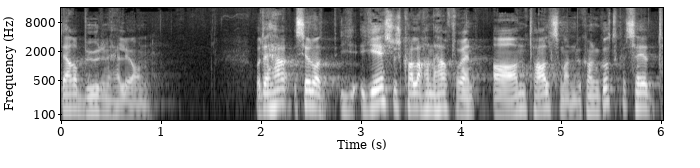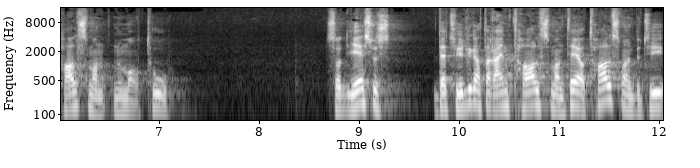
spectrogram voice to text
Der bor Den hellige ånd. Og det her ser du at Jesus kaller han her for en annen talsmann. Vi kan godt si talsmann nummer to. Så Jesus, Det er tydelig at det er en talsmann til. og Talsmann betyr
